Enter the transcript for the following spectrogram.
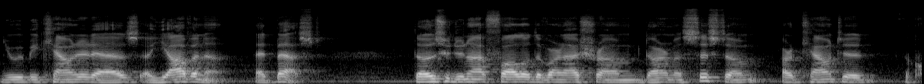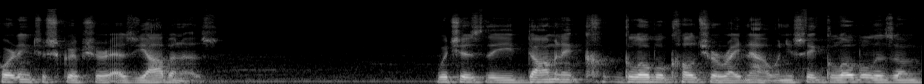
You would be counted as a Yavana at best. Those who do not follow the Varnashram Dharma system are counted, according to Scripture, as Yavanas which is the dominant global culture right now. When you say globalism,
